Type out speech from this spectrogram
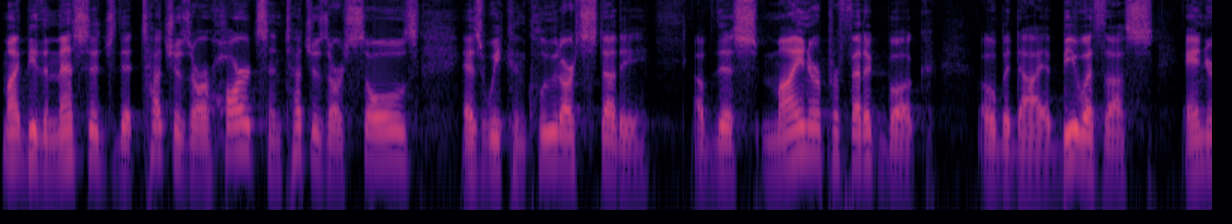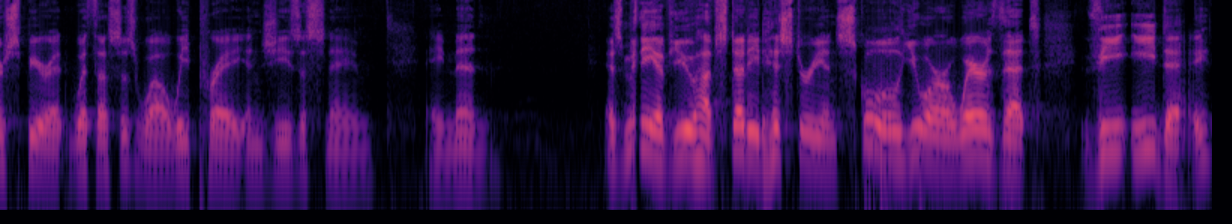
might be the message that touches our hearts and touches our souls as we conclude our study of this minor prophetic book, Obadiah. Be with us and your Spirit with us as well. We pray in Jesus' name. Amen. As many of you have studied history in school, you are aware that VE Day,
